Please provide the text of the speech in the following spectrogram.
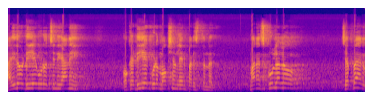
ఐదో డిఏ కూడా వచ్చింది కానీ ఒక డిఏ కూడా మోక్షం లేని పరిస్థితి ఉన్నది మన స్కూళ్ళలో చెప్పారు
